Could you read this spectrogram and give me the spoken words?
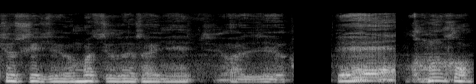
気をつけて頑張ってくださいねって言われて、えー、この子、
